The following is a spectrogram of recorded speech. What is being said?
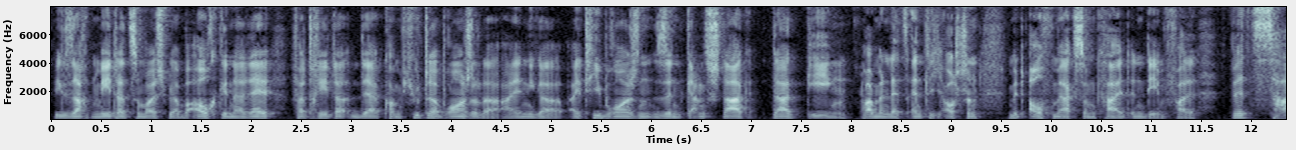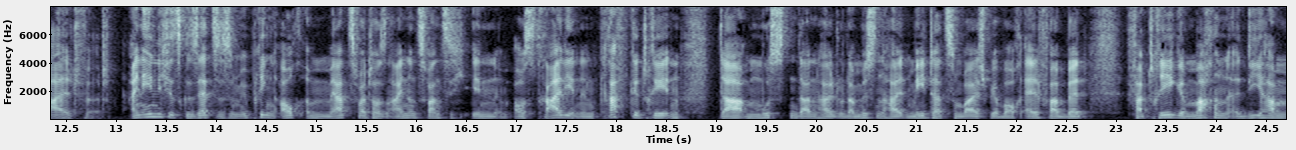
Wie gesagt, Meta zum Beispiel, aber auch generell Vertreter der Computerbranche oder einiger IT-Branchen sind ganz stark dagegen, weil man letztendlich auch schon mit Aufmerksamkeit in dem Fall bezahlt wird. Ein ähnliches Gesetz ist im Übrigen auch im März 2021 in Australien in Kraft getreten. Da mussten dann halt oder müssen halt Meta zum Beispiel, aber auch Alphabet Verträge machen. Die haben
